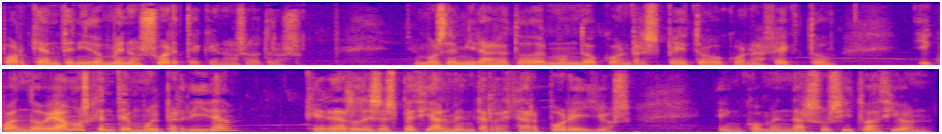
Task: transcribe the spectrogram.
porque han tenido menos suerte que nosotros. Hemos de mirar a todo el mundo con respeto, con afecto, y cuando veamos gente muy perdida, quererles especialmente, rezar por ellos, encomendar su situación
